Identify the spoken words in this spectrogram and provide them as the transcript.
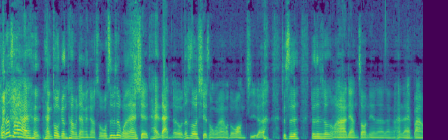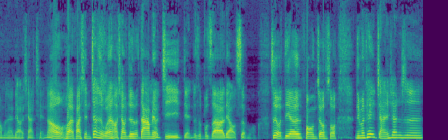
我那时候还很难过，跟他们两个讲说，我是不是文案写的太烂了？我那时候写什么文案我都忘记了，就是就是说什么啊，两周年啊，两个人来吧，我们来聊一下天。然后我后来发现这样的文案好像就是大家没有记忆点，就是不知道要聊什么。所以我第二封就说，你们可以讲一下，就是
